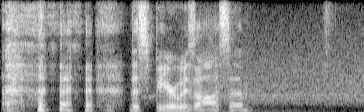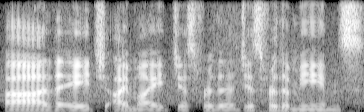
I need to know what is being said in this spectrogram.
the spear was awesome. Ah, the H. I might just for the just for the memes.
